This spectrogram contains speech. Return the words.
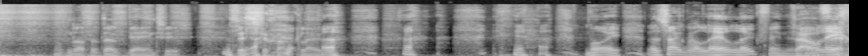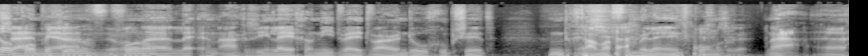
Omdat het ook Deens is. Dat is toch ook leuk. ja, mooi. Dat zou ik wel heel leuk vinden. Zou een Lego zijn, ja, voor... en aangezien Lego niet weet waar hun doelgroep zit, ga maar Formule 1 sponsoren. nou ja,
